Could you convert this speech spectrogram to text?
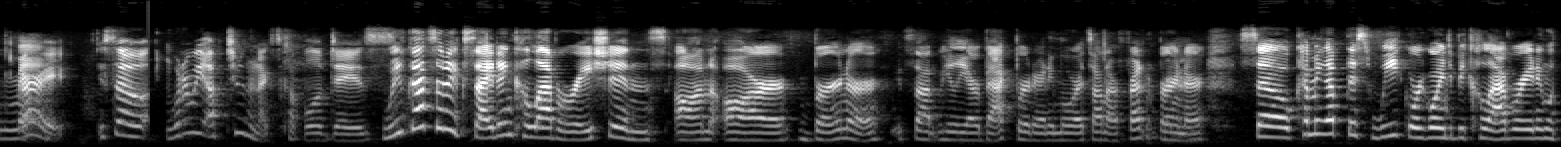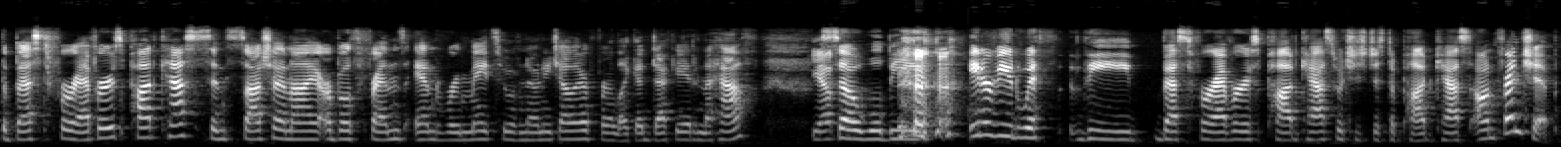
All right. So what are we up to in the next couple of days? We've got some exciting collaborations on our burner. It's not really our back burner anymore, it's on our front burner. So, coming up this week, we're going to be collaborating with the Best Forevers podcast since Sasha and I are both friends and roommates who have known each other for like a decade and a half. Yep. So, we'll be interviewed with the Best Forevers podcast, which is just a podcast on friendship.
